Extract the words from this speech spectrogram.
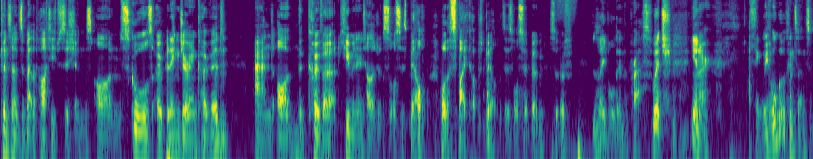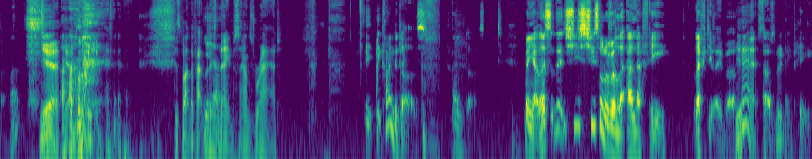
concerns about the party's positions on schools opening during COVID. And on the covert human intelligence sources bill, or the spy cops bill, as it's also been sort of labelled in the press, which, you know, I think we've all got concerns about that. Yeah, yeah, absolutely. Despite the fact that Yeah. its name sounds rad. it, it kind of does. Kind of does. But yeah, that's, that- she's she's sort of a, a lefty lefty Labour Yes, um, absolutely. MP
